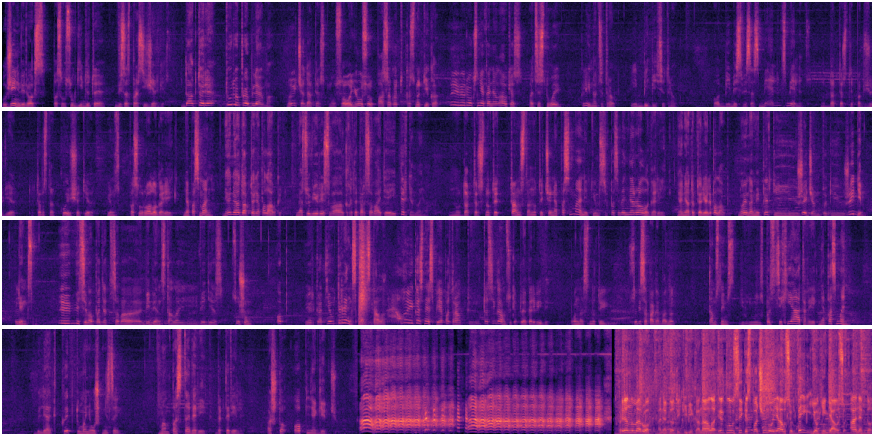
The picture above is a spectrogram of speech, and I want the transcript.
Užein vyriuoks pas ausų gydytoją, visas prasižergęs. Daktarė, turiu problemą. Nu ir čia daktaras, klausau jūsų, pasakot, kas nutiko. Nu, vyriuoks nieko nelaukęs, atsistuoj, klyną atsitrauk, į bibį įsitrauk. O bibis visas mėlyns, mėlyns. Nu, daktaras taip apžiūrėjo, tai tamsta, kuo iš čia atėjot? Jums pas urologą reikia, ne pas mane. Ne, ne, daktarė, palaukit. Mes su vyrais va kartą per savaitę į pirtį nuėjome. Nu, daktaras, nu tai tamsta, nu tai čia ne pas mane, jums pas venerologą reikia. Ne, ne, daktarėlį, palaukit. Nueinam į pirtį, žaidžiam tokį žaidimą. Linksmą. Visi va padėt savo bibį ant stalo įvedės su šum. Op. Ir kad jau trenks per stalą. Nu, į kas nespėja patraukti, tas įgaun su keptuoja per bibį. Ponas, nu tai su visa pagarba, nu, tamsta jums, jums pas psichiatrą reikia, ne pas mane. Blet, kaip tu mane užknisai? Man pas tave reikia, daktarėlį. Aš to op negirdžiu. Prenumeruok Anekdotai TV kanalą ir klausykis pačių naujausių bei jokingiausių anekdotų.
